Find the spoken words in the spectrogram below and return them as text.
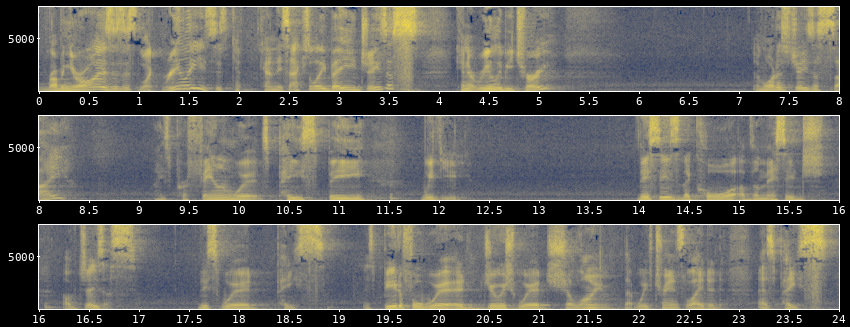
rubbing your eyes. Is this like really? Is this, can, can this actually be Jesus? Can it really be true? And what does Jesus say? These profound words Peace be with you. This is the core of the message of Jesus. This word, peace. This beautiful word, Jewish word, shalom, that we've translated as peace.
